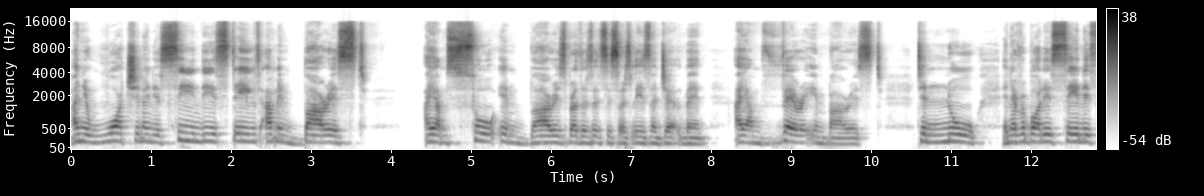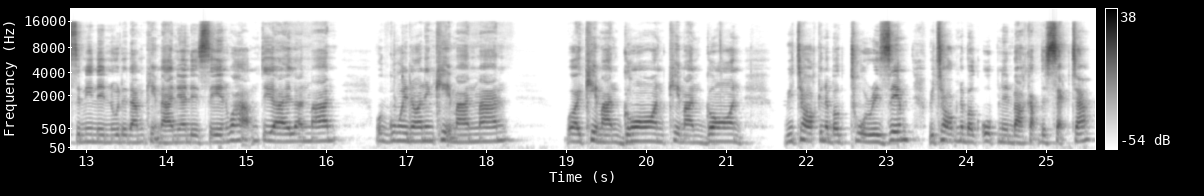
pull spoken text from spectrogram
and you're watching and you're seeing these things, I'm embarrassed. I am so embarrassed, brothers and sisters, ladies and gentlemen. I am very embarrassed to know, and everybody's saying this to me, they know that I'm Caymanian, they're saying, What happened to your island, man? What going on in Cayman, man? Boy, Cayman gone, Cayman gone. We're talking about tourism. We're talking about opening back up the sector.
